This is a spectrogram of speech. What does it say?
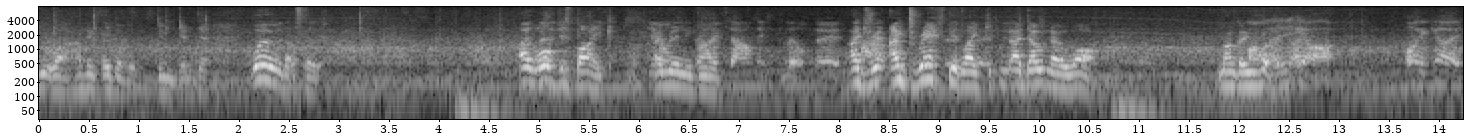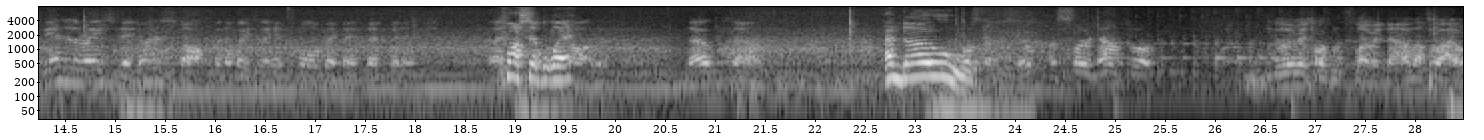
you are having a bubble. Dum, dum, dum. Whoa, that was close. I love this bike. I really do. I, dri- I drifted like I don't know what. Man going. Oh, there you are. Oh, you guys, the end of the race today, do you want to stop and then wait till they hit four minutes, then finish? Then Possibly. start with- No. And no. I was slowing down as well. Lewis wasn't slowing down, that's why I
